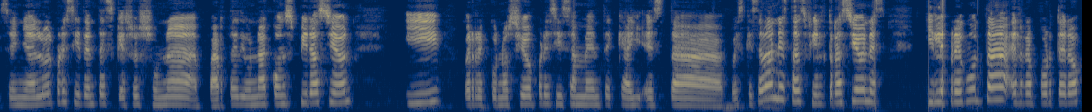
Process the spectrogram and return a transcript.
señaló el presidente es que eso es una parte de una conspiración y pues, reconoció precisamente que hay esta, pues que se dan estas filtraciones. Y le pregunta el reportero,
